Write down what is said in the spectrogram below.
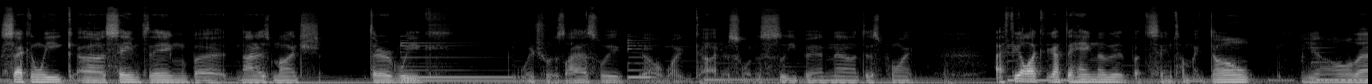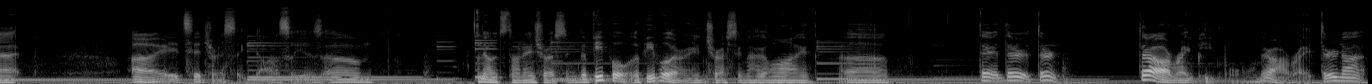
Second week, uh, same thing, but not as much. Third week, which was last week, oh my god, I just want to sleep in now at this point. I feel like I got the hang of it, but at the same time I don't. You know all that. Uh, it's interesting, honestly. Is um, no, it's not interesting. The people, the people are interesting. Not gonna lie. Uh, they're they're they're they're all right people. They're all right. They're not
